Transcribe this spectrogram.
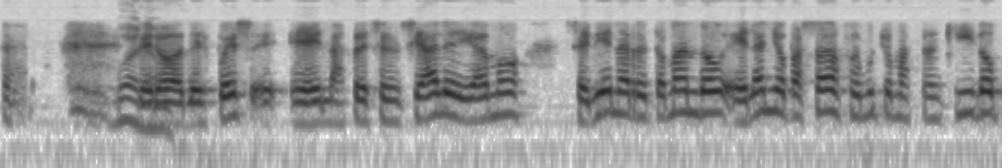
Pero después, eh, en las presenciales, digamos, se viene retomando. El año pasado fue mucho más tranquilo,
